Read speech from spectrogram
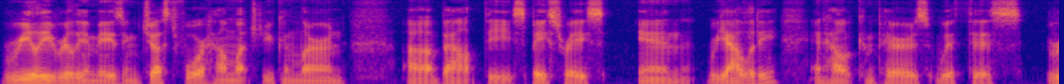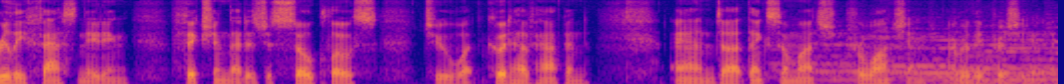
Really, really amazing just for how much you can learn uh, about the space race in reality and how it compares with this really fascinating fiction that is just so close to what could have happened. And uh, thanks so much for watching. I really appreciate it.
